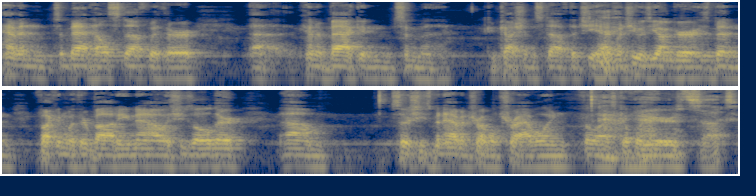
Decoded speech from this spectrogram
having some bad health stuff with her, uh, kind of back and some, uh, concussion stuff that she had when she was younger has been fucking with her body now as she's older. Um, so she's been having trouble traveling for the last couple of That years. sucks.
